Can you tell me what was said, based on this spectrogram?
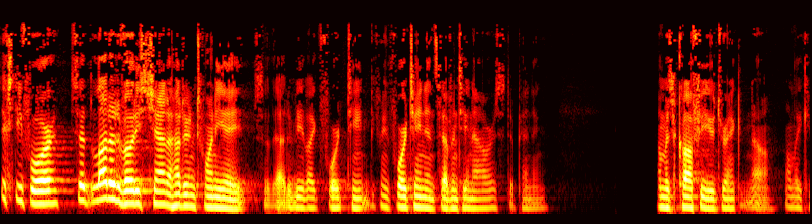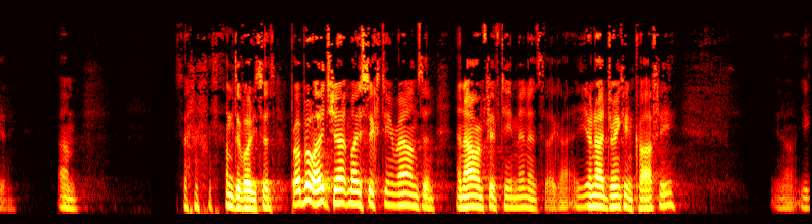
64. Said a lot of devotees chant 128. So that would be like 14, between 14 and 17 hours, depending how much coffee you drink. No, only kidding. Um, so some devotee says, Prabhu, I chant my 16 rounds in an hour and 15 minutes. Like, uh, you're not drinking coffee? You know, you,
